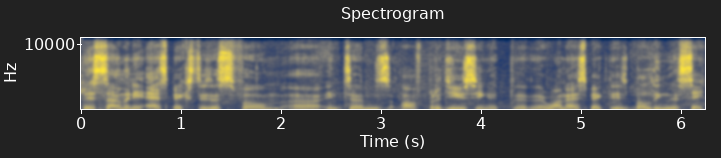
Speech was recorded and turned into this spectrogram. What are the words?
There's so many aspects to this film uh, in terms of producing it. Uh, the one aspect is building the set.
